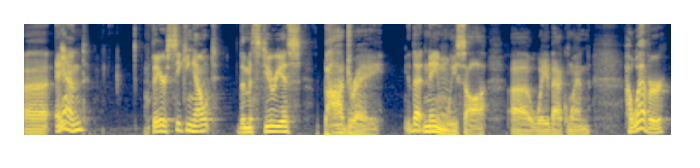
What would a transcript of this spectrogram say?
Uh, and they're seeking out the mysterious Padre, that name we saw uh, way back when. However,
